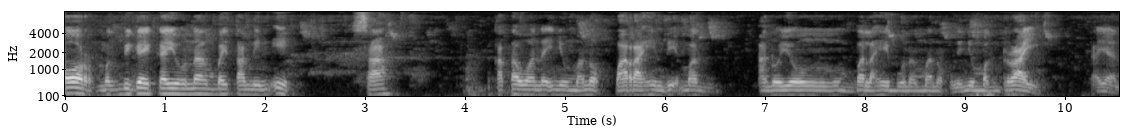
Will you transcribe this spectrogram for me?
or magbigay kayo ng vitamin E sa katawan na inyong manok para hindi mag ano yung balahibo ng manok ninyo mag-dry. Ayan.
